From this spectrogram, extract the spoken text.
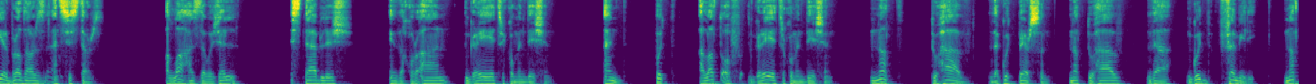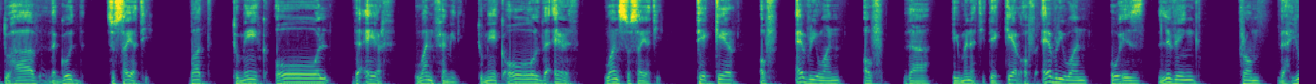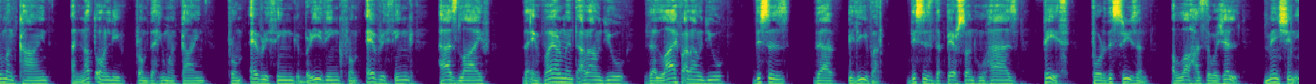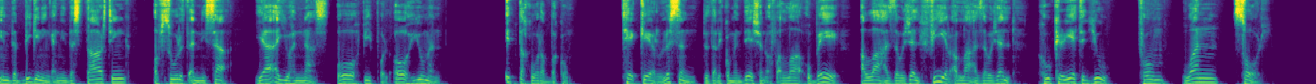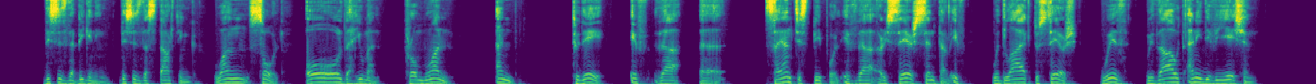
Dear brothers and sisters, Allah Azza wa Jal establish in the Quran great recommendation and put a lot of great recommendation not to have the good person, not to have the good family, not to have the good society, but to make all the earth one family, to make all the earth one society, take care of everyone of the humanity, take care of everyone who is living from the humankind and not only from the humankind, from everything breathing, from everything has life, the environment around you, the life around you. This is the believer. This is the person who has faith. For this reason, Allah Azza wa Jal mentioned in the beginning and in the starting of Surah An-Nisa, Ya ayyuhan nas, oh people, oh human, ittaqu rabbakum. Take care, listen to the recommendation of Allah, obey Allah Azza wa Jal, fear Allah Azza wa Jal, who created you from one soul. This is the beginning, this is the starting, one soul, all the human from one. And today, if the uh, scientist people, if the research center, if would like to search with without any deviation,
